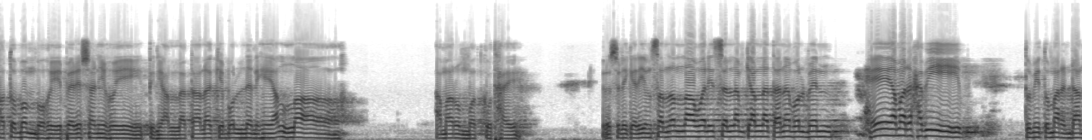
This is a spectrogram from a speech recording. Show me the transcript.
হতবম্ব হয়ে, পেরেশানি হয়ে তিনি আল্লাহ তালাকে বললেন, হে আল্লাহ, আমার উম্মত কোথায়? রসুল করিম সাল্লাহ সাল্লামকে আল্লাহ তালা বলবেন, হে আমার হাবিব, তুমি তোমার ডান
